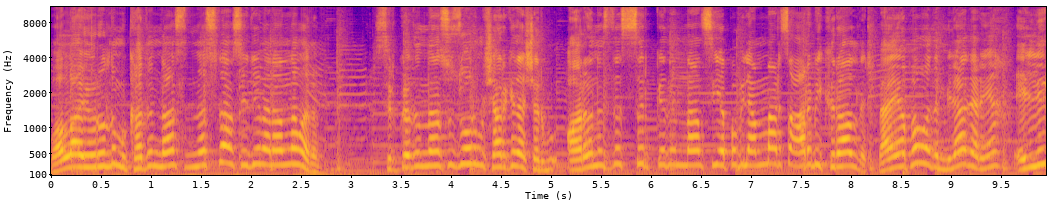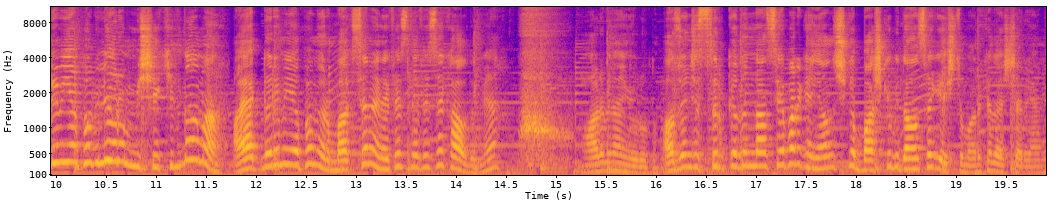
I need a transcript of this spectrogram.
Vallahi yoruldum bu kadın dans nasıl dans ediyor ben anlamadım. Sırp kadın dansı zormuş arkadaşlar. Bu aranızda Sırp kadın dansı yapabilen varsa harbi kraldır. Ben yapamadım birader ya. Ellerimi yapabiliyorum bir şekilde ama ayaklarımı yapamıyorum. Baksana nefes nefese kaldım ya. Uf harbiden yoruldum. Az önce Sırp kadın dansı yaparken yanlışlıkla başka bir dansa geçtim arkadaşlar yani.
